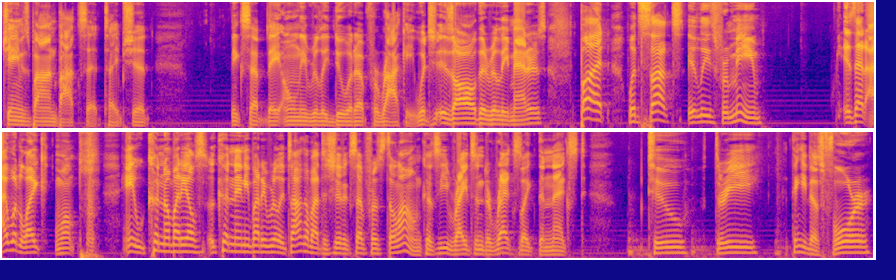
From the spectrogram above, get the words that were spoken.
James Bond box set type shit. Except they only really do it up for Rocky, which is all that really matters. But what sucks, at least for me, is that I would like well, pfft, ain't couldn't nobody else couldn't anybody really talk about the shit except for Stallone because he writes and directs like the next two, three, I think he does four.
